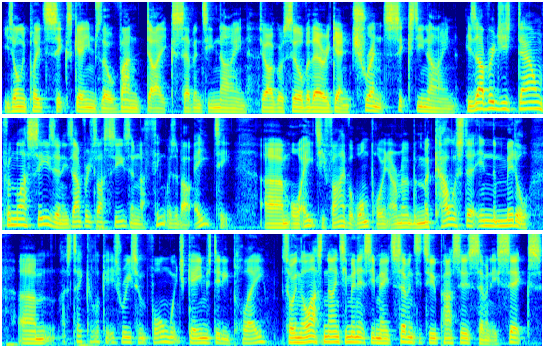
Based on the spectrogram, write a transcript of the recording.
He's only played six games though. Van Dijk, 79. Thiago Silva there again. Trent, 69. His average is down from last season. His average last season, I think, was about 80 um, or 85 at one point. I remember Mac Allister in the middle. Um, let's take a look at his recent form. Which games did he play? So in the last 90 minutes, he made 72 passes, 76.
